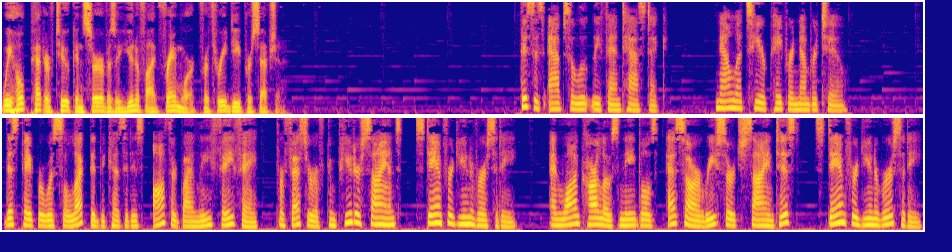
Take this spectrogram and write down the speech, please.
We hope Petrov 2 can serve as a unified framework for 3D perception. This is absolutely fantastic. Now let's hear paper number 2. This paper was selected because it is authored by Li Feifei, Professor of Computer Science, Stanford University, and Juan Carlos Niebles, SR Research Scientist, Stanford University.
